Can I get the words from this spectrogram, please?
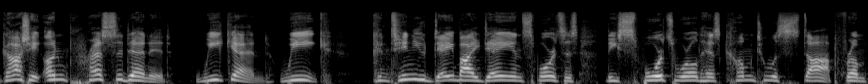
gosh, a unprecedented weekend, week, continue day by day in sports as the sports world has come to a stop from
